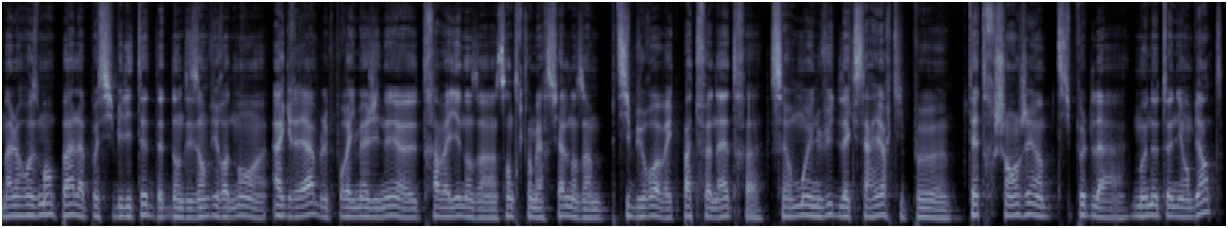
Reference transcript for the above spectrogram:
malheureusement pas la possibilité d'être dans des environnements euh, agréables pour imaginer euh, travailler dans un centre commercial, dans un petit bureau avec pas de fenêtre. Euh, c'est au moins une vue de l'extérieur qui peut peut-être changer un petit peu de la monotonie ambiante.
